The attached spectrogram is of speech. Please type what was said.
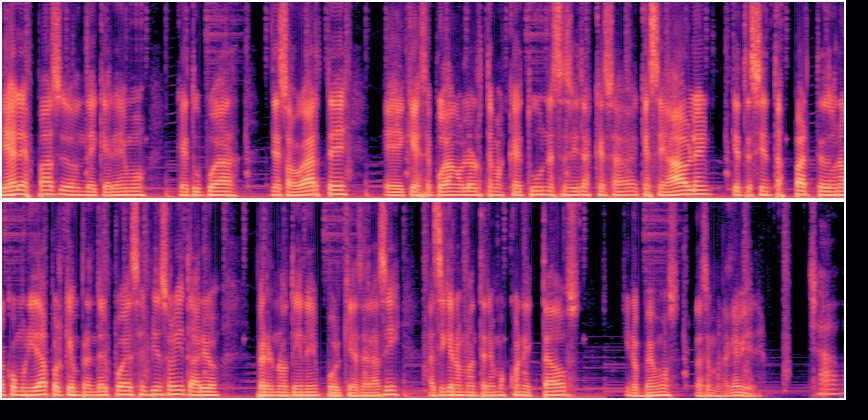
Y es el espacio donde queremos que tú puedas desahogarte, eh, que se puedan hablar los temas que tú necesitas que se, que se hablen, que te sientas parte de una comunidad, porque emprender puede ser bien solitario, pero no tiene por qué ser así. Así que nos mantenemos conectados y nos vemos la semana que viene. Chao.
